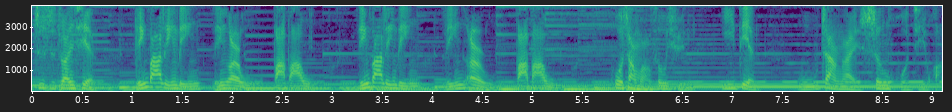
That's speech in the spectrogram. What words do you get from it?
支持专线零八零零零二五八八五零八零零零二五八八五，或上网搜寻伊甸无障碍生活计划。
